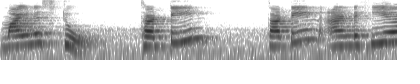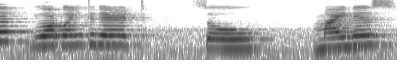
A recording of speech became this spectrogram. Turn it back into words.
minus 2 13, 13 and here you are going to get so minus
